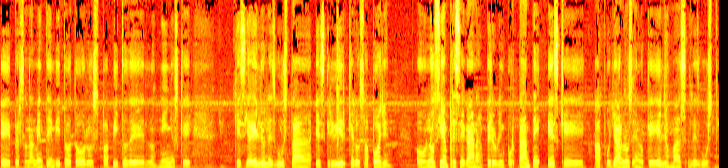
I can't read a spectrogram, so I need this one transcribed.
eh, personalmente invito a todos los papitos de los niños que, que si a ellos les gusta escribir, que los apoyen. O no siempre se gana, pero lo importante es que apoyarlos en lo que ellos más les guste.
